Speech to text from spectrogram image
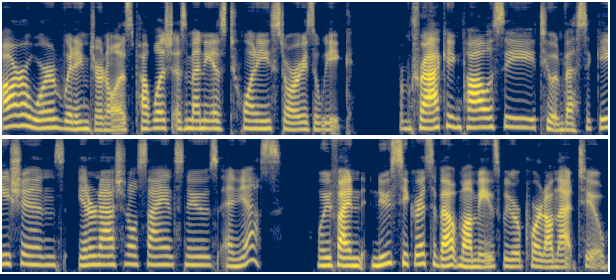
our award winning journalists publish as many as 20 stories a week, from tracking policy to investigations, international science news, and yes, when we find new secrets about mummies, we report on that too.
